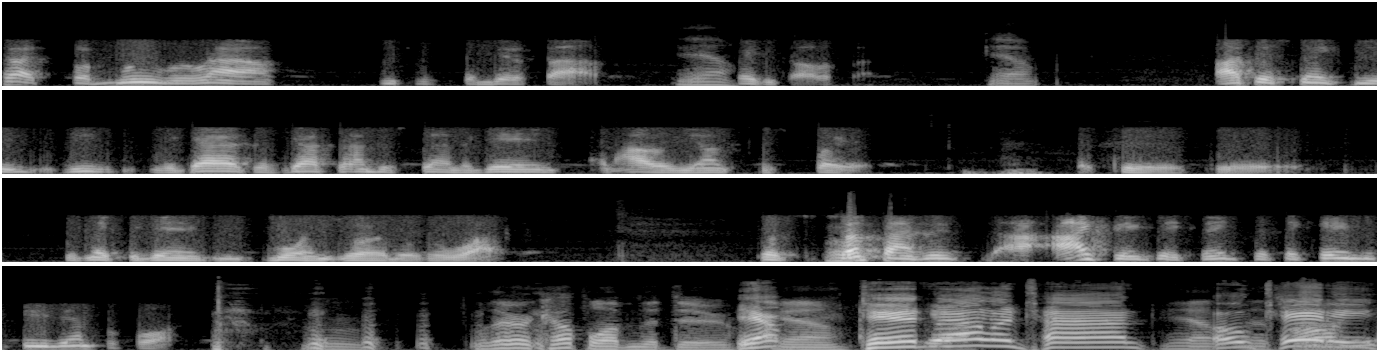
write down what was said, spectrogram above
touch or move around, you can commit a foul. Yeah. Maybe call a foul. Yeah. I just think you, these the guys have got to understand the game and how the youngsters play it to to to make the game more enjoyable to watch. Because sometimes it, I I think they think that they came to see them perform. Hmm. Well, there are a couple of them that do. Yep. Yeah. Ted Yeah. Valentine. Yeah, oh, that's Teddy.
